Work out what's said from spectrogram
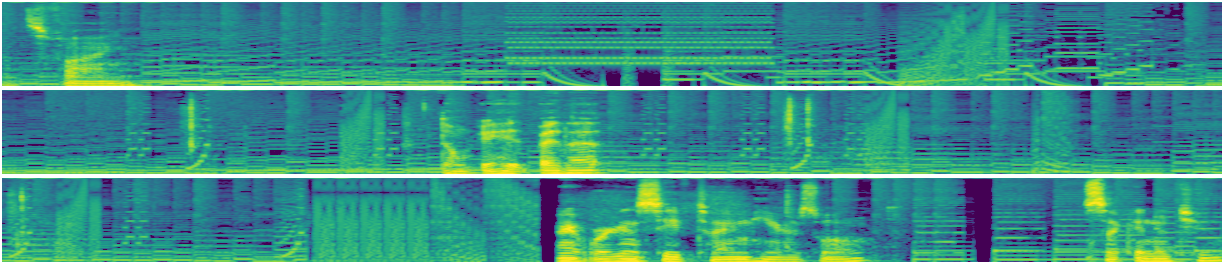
That's fine. Don't get hit by that. We're gonna save time here as well. A second or two.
